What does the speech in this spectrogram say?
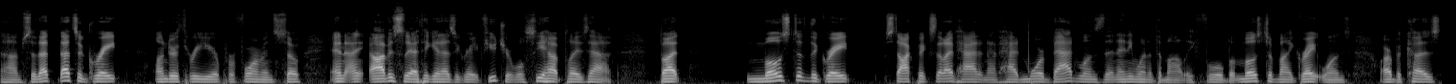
Um, so that that's a great under three year performance. So, and I, obviously, I think it has a great future. We'll see how it plays out. But most of the great stock picks that I've had, and I've had more bad ones than anyone at the Motley Fool, but most of my great ones are because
